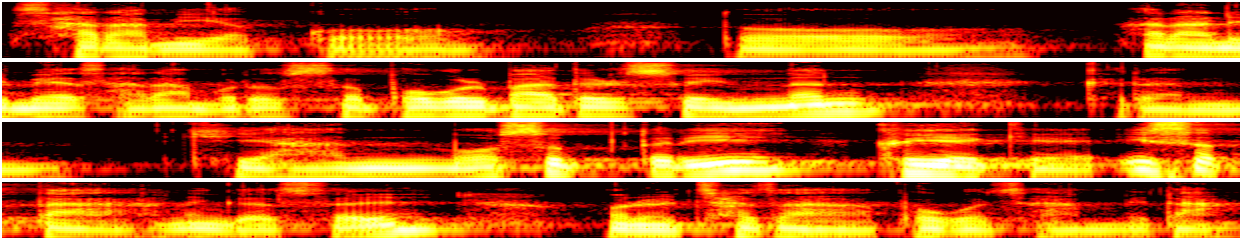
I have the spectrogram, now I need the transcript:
사람이었고 또 하나님의 사람으로서 복을 받을 수 있는 그런 귀한 모습들이 그에게 있었다 하는 것을 오늘 찾아보고자 합니다.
